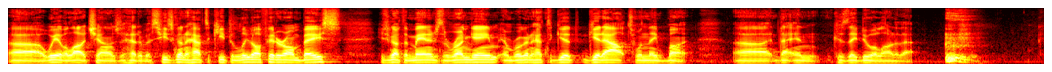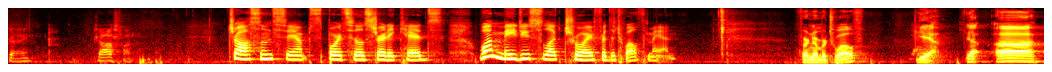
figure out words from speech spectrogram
uh, we have a lot of challenges ahead of us. He's going to have to keep the leadoff hitter on base. He's going to have to manage the run game, and we're going to have to get get outs when they bunt. Uh, that and because they do a lot of that. Okay. Jocelyn. Jocelyn Stamp, Sports Illustrated Kids. What made you select Troy for the 12th man? For number 12? Yeah. Yeah. Uh,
